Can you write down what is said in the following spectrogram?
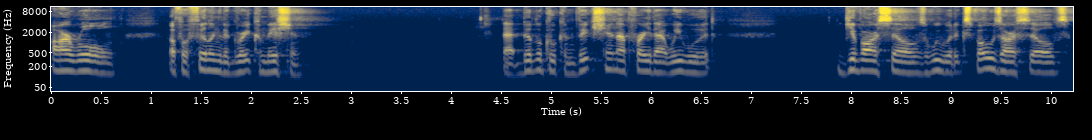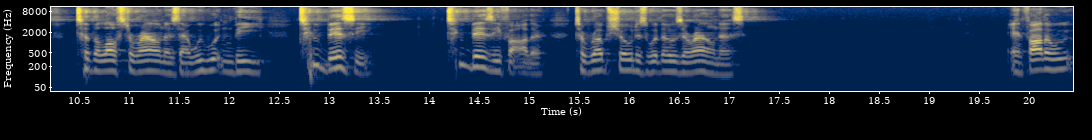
our role of fulfilling the Great Commission that biblical conviction. I pray that we would give ourselves, we would expose ourselves to the lost around us, that we wouldn't be too busy, too busy, Father, to rub shoulders with those around us. And Father, we,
